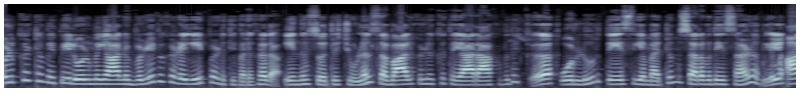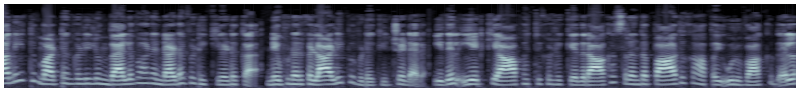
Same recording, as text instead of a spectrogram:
உள்கட்டமைப்பில் உண்மையான விளைவுகளை ஏற்படுத்தி வருகிறது. இந்த சுற்றுச்சூழல் சவால்களுக்கு தயாராகுவதற்கு உள்ளூர் தேசிய மற்றும் சர்வதேச அளவில் அனைத்து மட்டங்களிலும் வலுவான நடவடிக்கை எடுக்க நிபுணர்கள் அழைப்பு விடுக்கின்றனர். இதில் இயற்கை ஆபத்துகளுக்கு எதிராக சிறந்த பாதுகாப்பை உருவாக்குதல்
